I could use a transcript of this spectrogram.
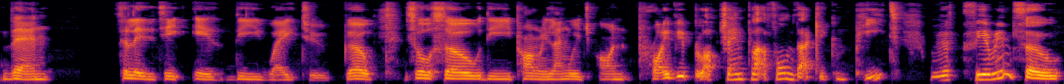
then Solidity is the way to go. It's also the primary language on private blockchain platforms that can compete with Ethereum. So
